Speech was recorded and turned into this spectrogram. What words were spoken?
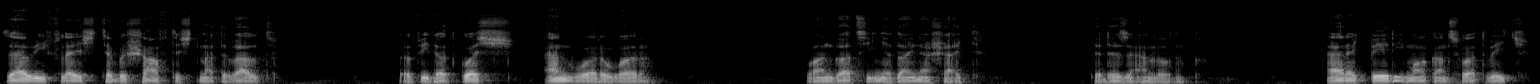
so wie vielleicht te beschäftigt mit der Welt, dass wir das Gott anworden waren, wann Gott seine deiner scheit, zu dieser Anladung. Herr, ich bete, mach uns Wort weg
